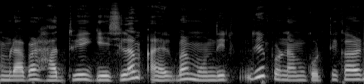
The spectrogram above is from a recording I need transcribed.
আমরা আবার হাত ধুয়ে গিয়েছিলাম আর একবার মন্দিরে প্রণাম করতে, কারণ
